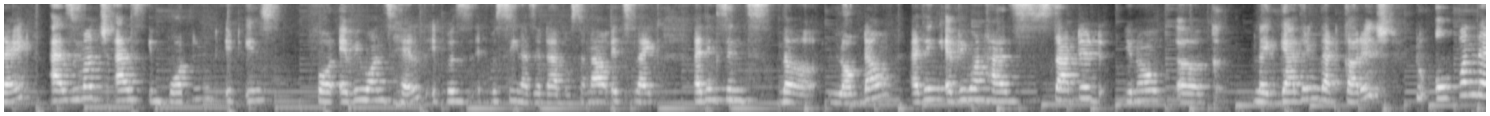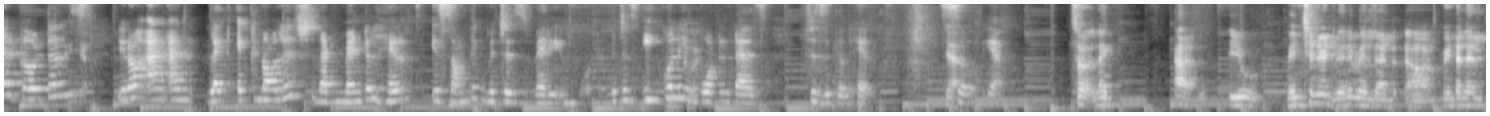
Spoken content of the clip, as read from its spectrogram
right? As much as important it is for everyone's health, it was it was seen as a taboo. So now it's like I think since the lockdown, I think everyone has started, you know, uh, like gathering that courage to open their curtains, you know, and and like acknowledge that mental health is something which is very important, which is equally Right. important as physical health. Yeah. So yeah. So, like, uh, you mentioned it very well that uh, mental health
